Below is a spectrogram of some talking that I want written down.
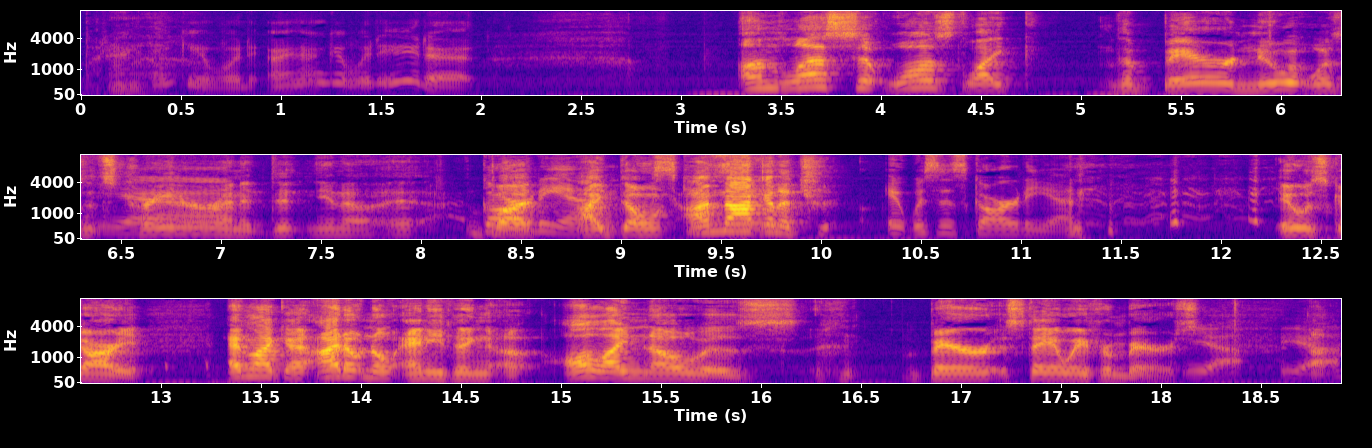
But I think it would. I think it would eat it. Unless it was like the bear knew it was its Yeah. trainer and it didn't, you know. eh, Guardian. But I don't, I'm not me. to. Tr- It was his guardian. it was Guardian. And like, I, I don't know anything. Uh, all I know is bear, stay away from bears. yeah, yeah.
